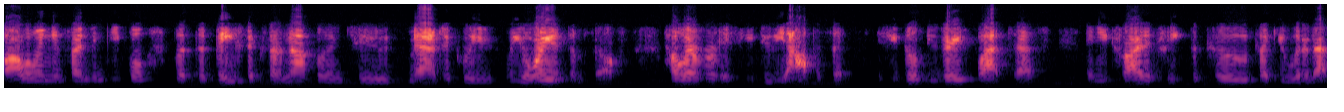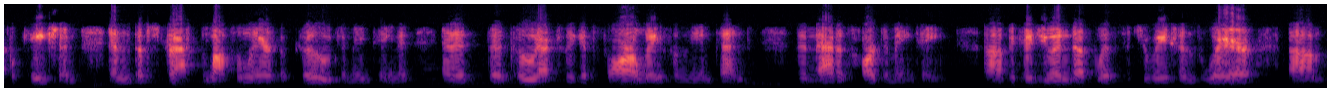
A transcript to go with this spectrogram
following and friending people, but the basics are not going to magically reorient themselves. However, if you do the opposite, if you build these very flat tests and you try to treat the code like you would an application and abstract lots of layers of code to maintain it, and it, the code actually gets far away from the intent, then that is hard to maintain uh, because you end up with situations where um,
